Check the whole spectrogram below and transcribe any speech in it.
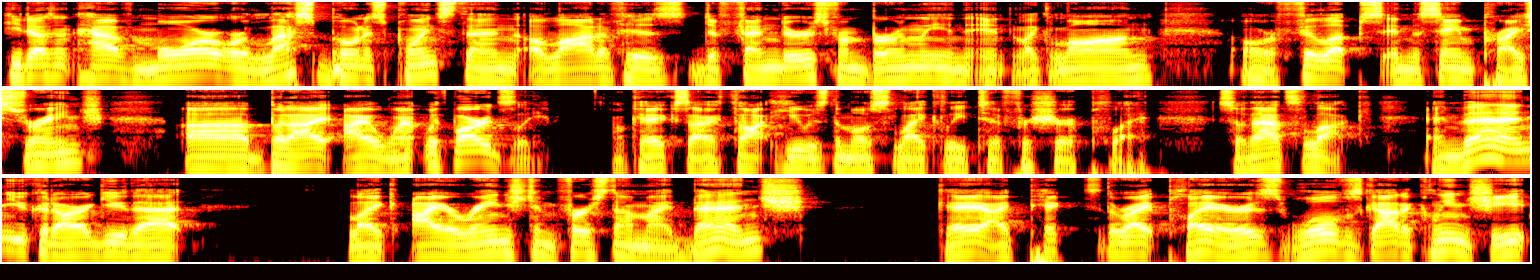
He doesn't have more or less bonus points than a lot of his defenders from Burnley and, like Long or Phillips in the same price range. Uh, but I, I went with Bardsley, okay, because I thought he was the most likely to for sure play. So that's luck. And then you could argue that like I arranged him first on my bench. Okay, I picked the right players. Wolves got a clean sheet.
